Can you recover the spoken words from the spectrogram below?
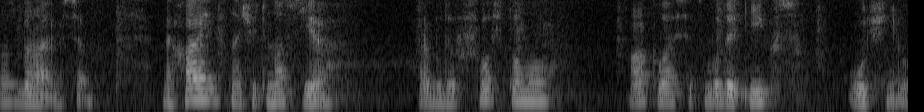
розбираємося. Нехай, значить, у нас є, хай буде в шостому А класі, це буде Х учнів.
